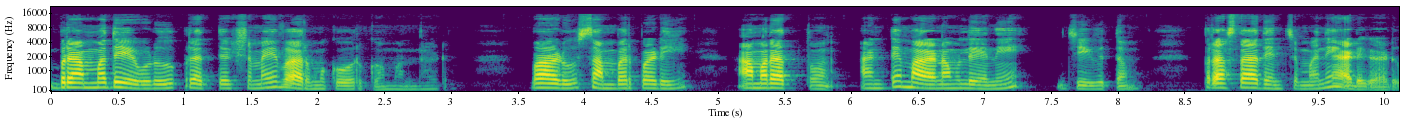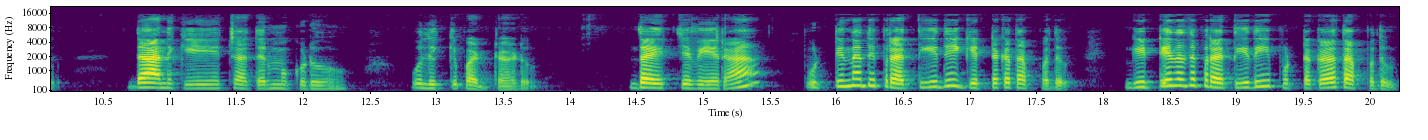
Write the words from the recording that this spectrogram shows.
బ్రహ్మదేవుడు ప్రత్యక్షమై వరము కోరుకోమన్నాడు. వాడు సంబరపడి అమరత్వం అంటే మరణం లేని జీవితం ప్రసాదించమని అడిగాడు. దానికి చతుర్ముఖుడు ఉలిక్కిపడ్డాడు. దైత్యవీర పుట్టినది ప్రతీదీ గిట్టక తప్పదు. గిట్టినది ప్రతీదీ పుట్టక తప్పదు.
